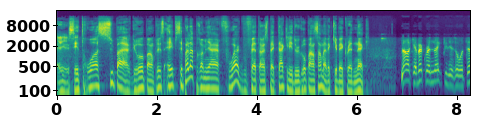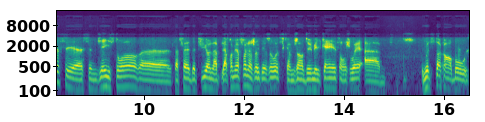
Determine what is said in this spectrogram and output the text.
Et C'est trois super groupes en plus. Et puis c'est pas la première fois que vous faites un spectacle, les deux groupes ensemble avec Québec Redneck. Non, Québec Redneck puis les c'est euh, c'est une vieille histoire. ça fait depuis on a, la première fois qu'on a joué avec les autres, c'est comme genre 2015, on jouait à Woodstock en Beauce.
